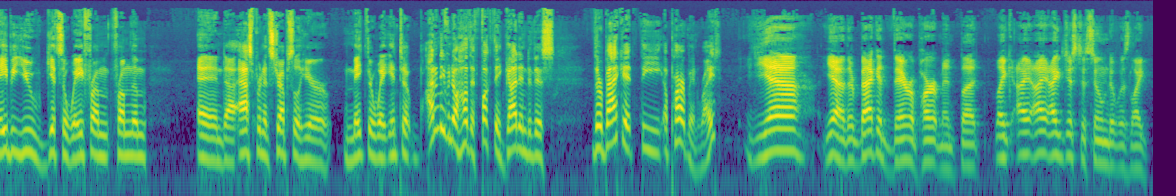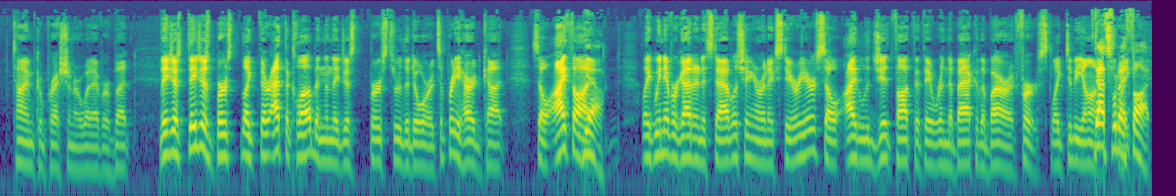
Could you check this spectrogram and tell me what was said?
ABU gets away from from them. And uh, Aspirin and Strepsil here make their way into. I don't even know how the fuck they got into this. They're back at the apartment, right? yeah, yeah. They're back at their apartment, but like I, I, I just assumed it was like time compression or whatever. But they just they just burst like they're at the club and then they just burst through the door. It's a pretty hard cut. So I thought Yeah. like we never got an establishing or an exterior, so I legit thought that they were in the back of the bar at first. Like to be honest, That's what I thought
